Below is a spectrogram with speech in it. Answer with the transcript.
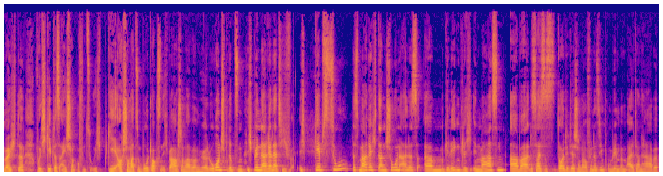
möchte. Obwohl ich gebe das eigentlich schon offen zu. Ich gehe auch schon mal zum Botoxen, ich war auch schon mal beim Hyaluronspritzen. Ich bin da relativ, ich gebe es zu, das mache ich dann schon alles ähm, gelegentlich in Maßen. Aber das heißt, es deutet ja schon darauf hin, dass ich ein Problem dem Altern habe.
